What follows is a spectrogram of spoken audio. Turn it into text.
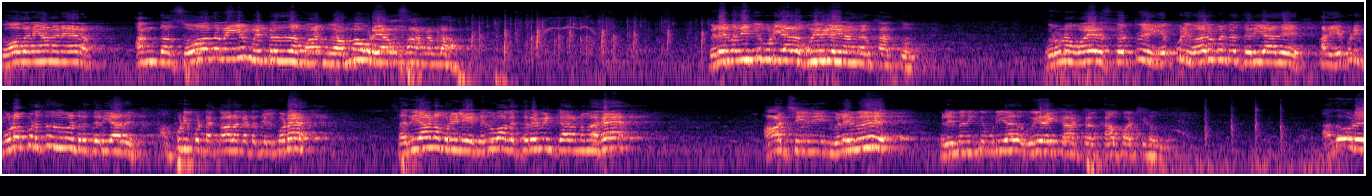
சோதனையான நேரம். அந்த சோதனையும் வென்றது மாண்பு அம்மாவுடைய அரசாங்கம் தான். விலை மதிக்க முடியாத உயிர்களை நாங்கள் காத்தோம். கொரோனா வைரஸ் தொற்று எப்படி வரும் என்று தெரியாது அதை எப்படி குணப்படுத்துவது என்று தெரியாது. அப்படிப்பட்ட காலகட்டத்தில் கூட சரியான முறையிலே நிர்வாக திறமையின் காரணமாக ஆட்சியின் விளைவு விலைமதிக்க முடியாத உயிரை காற்ற காப்பாற்றினோம் அதோடு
